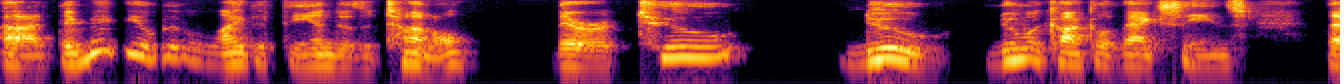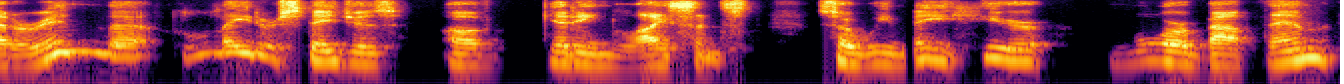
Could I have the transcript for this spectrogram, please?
uh, there may be a little light at the end of the tunnel. There are two new pneumococcal vaccines that are in the later stages of getting licensed. So we may hear more about them,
